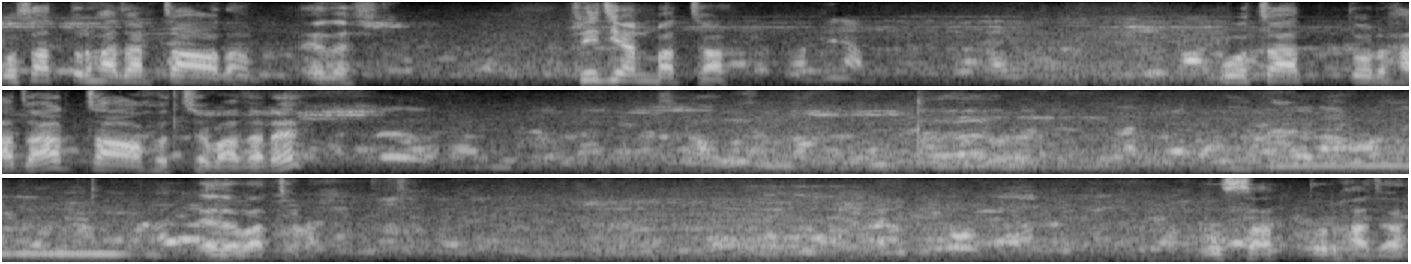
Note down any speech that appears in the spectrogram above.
পঁচাত্তর হাজার চাওয়া দাম। যে ফ্রিজিয়ান বাচ্চা। পঁচাত্তর হাজার চাওয়া হচ্ছে বাজারে। এদের বাচ্চাটা। পঁচাত্তর হাজার।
